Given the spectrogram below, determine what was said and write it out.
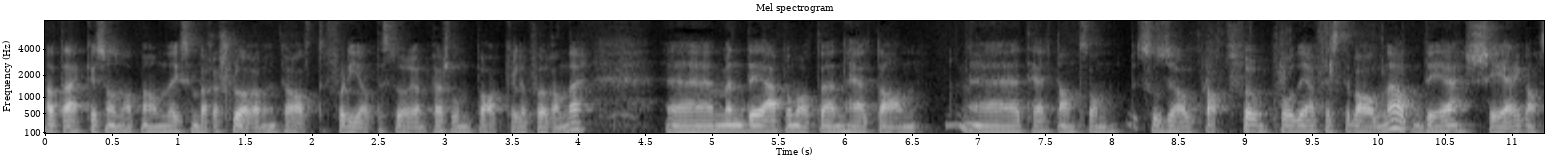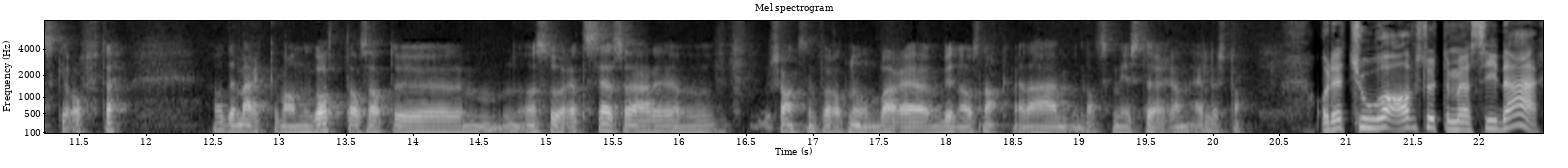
At det er ikke sånn at man liksom bare slår av mentalt fordi at det står en person bak eller foran det. Eh, men det er på en måte en helt annen, eh, et helt annet sånn sosial plattform på de her festivalene. At det skjer ganske ofte. Og det merker man godt. altså at du, Når du står et sted, så er det sjansen for at noen bare begynner å snakke med deg, ganske mye større enn ellers. da. Og det Tjora avslutter med å si der,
